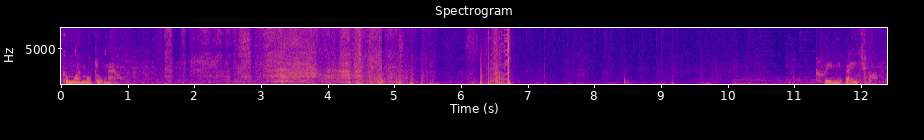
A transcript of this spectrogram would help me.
Back on my model now. creamy beige one.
